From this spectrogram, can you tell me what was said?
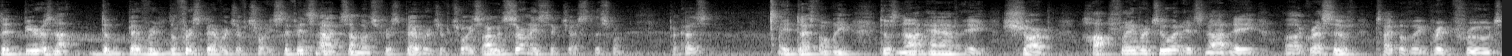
that beer is not the beverage, the first beverage of choice. If it's not someone's first beverage of choice, I would certainly suggest this one because it definitely does not have a sharp hop flavor to it. It's not a aggressive type of a grapefruit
